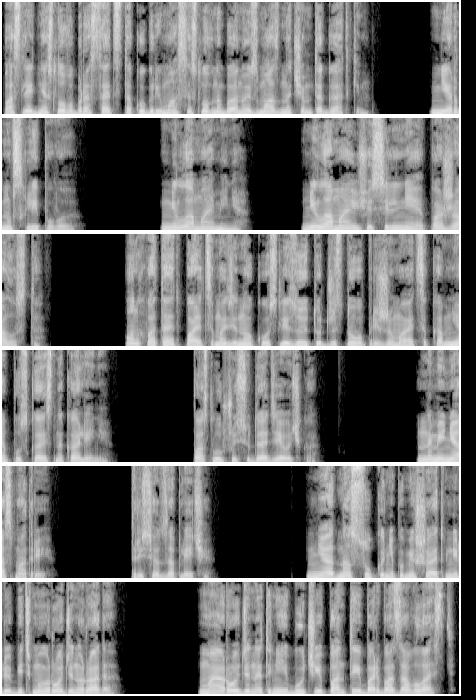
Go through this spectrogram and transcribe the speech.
Последнее слово бросает с такой гримасой, словно бы оно измазано чем-то гадким. Нервно всхлипываю. «Не ломай меня. Не ломай еще сильнее, пожалуйста». Он хватает пальцем одинокую слезу и тут же снова прижимается ко мне, опускаясь на колени. «Послушай сюда, девочка. На меня смотри». Трясет за плечи. Ни одна сука не помешает мне любить мою родину, Рада. Моя родина — это не ебучие понты и борьба за власть.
